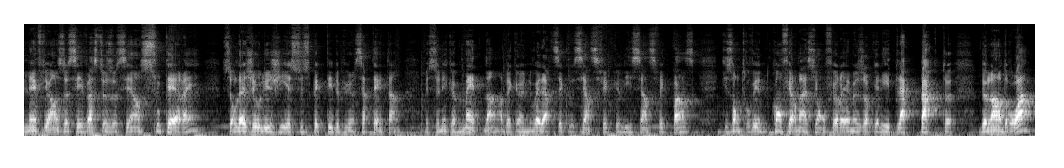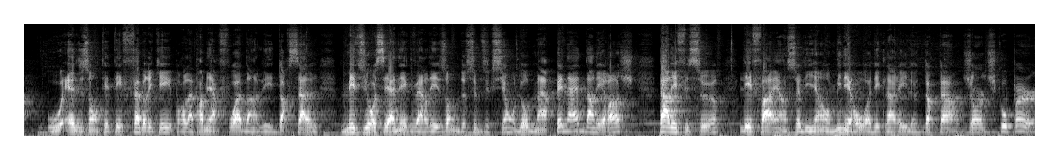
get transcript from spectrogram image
L'influence de ces vastes océans souterrains sur la géologie est suspectée depuis un certain temps, mais ce n'est que maintenant, avec un nouvel article scientifique, que les scientifiques pensent qu'ils ont trouvé une confirmation au fur et à mesure que les plaques partent de l'endroit où elles ont été fabriquées pour la première fois dans les dorsales médio-océaniques vers les zones de subduction. L'eau de mer pénètre dans les roches par les fissures, les failles en se liant aux minéraux, a déclaré le docteur George Cooper.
